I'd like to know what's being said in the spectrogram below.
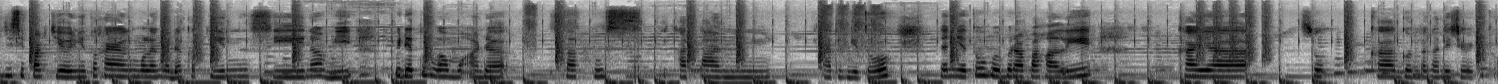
Jadi si Park Ji ini tuh kayak mulai ngedeketin si Nabi tapi dia tuh nggak mau ada status ikatan ikatan gitu. Dan dia tuh beberapa kali kayak suka gonta-ganti cewek gitu.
